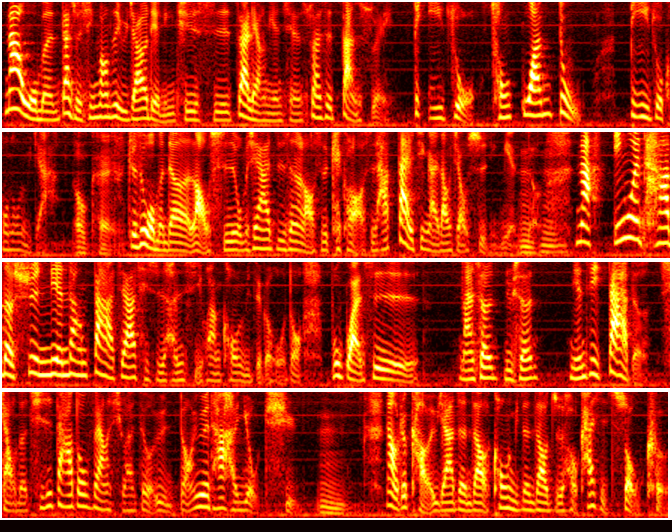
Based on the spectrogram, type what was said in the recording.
那我们淡水新方志瑜伽二点零，其实在两年前算是淡水第一座，从关渡第一座空中瑜伽，，OK，就是我们的老师，我们现在资深的老师 Kiko 老师，他带进来到教室里面的。那因为他的训练，让大家其实很喜欢空余这个活动，不管是男生女生。年纪大的、小的，其实大家都非常喜欢这个运动，因为它很有趣。嗯，那我就考了瑜伽证照、空余证照之后，开始授课。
